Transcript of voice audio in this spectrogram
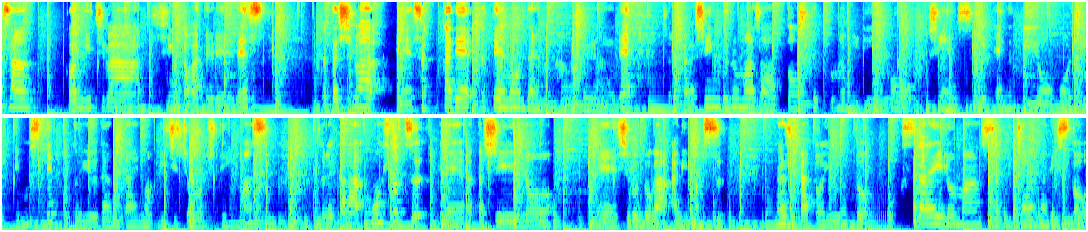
皆さん、こんにちは。新川照江です。私は、えー、作家で家庭問題のカウンセラーで、それからシングルマザーとステップファミリーを支援する NPO 法人 M ステップという団体の理事長をしています。それからもう一つ、えー、私の、えー、仕事があります。なぜかというと、国際ロマンス詐欺ジャーナリスト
